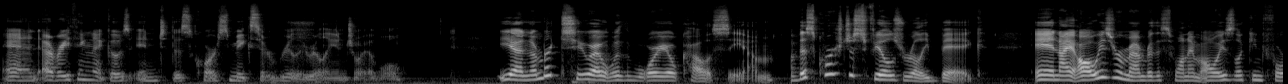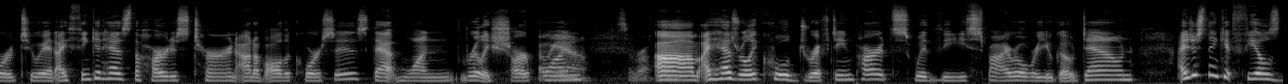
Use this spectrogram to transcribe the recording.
and everything that goes into this course makes it really, really enjoyable. Yeah, number two, I went with Wario Colosseum. This course just feels really big. And I always remember this one. I'm always looking forward to it. I think it has the hardest turn out of all the courses. That one really sharp one. It's a rough Um, it has really cool drifting parts with the spiral where you go down. I just think it feels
